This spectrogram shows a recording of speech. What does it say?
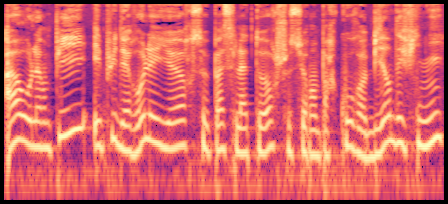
à Olympie et puis des relayeurs se passent la torche sur un parcours bien défini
